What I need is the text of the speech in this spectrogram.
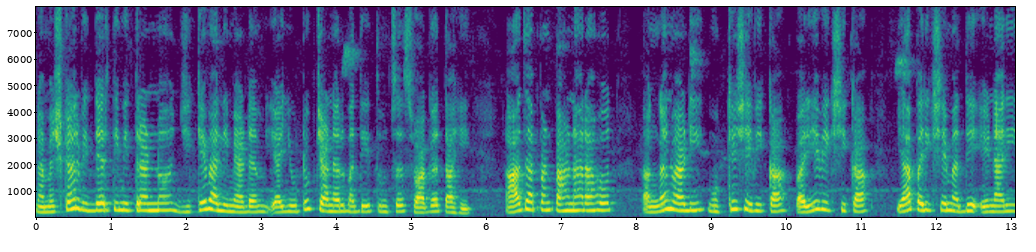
नमस्कार विद्यार्थी मित्रांनो जी के वाली मॅडम या यूट्यूब चॅनलमध्ये तुमचं स्वागत आहे. आज आपण पाहणार आहोत अंगणवाडी मुख्य सेविका पर्यवेक्षिका या परीक्षेमध्ये येणारी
